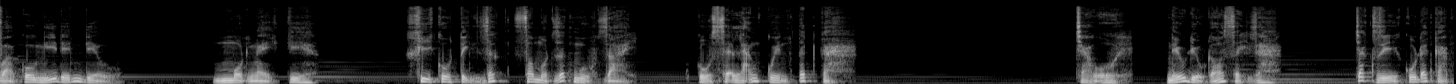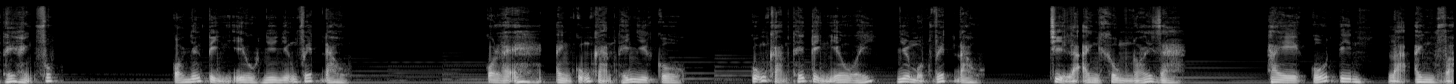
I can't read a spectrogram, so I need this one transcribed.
Và cô nghĩ đến điều, một ngày kia, khi cô tỉnh giấc sau một giấc ngủ dài cô sẽ lãng quên tất cả. Chào ôi, nếu điều đó xảy ra, chắc gì cô đã cảm thấy hạnh phúc. Có những tình yêu như những vết đau. Có lẽ anh cũng cảm thấy như cô, cũng cảm thấy tình yêu ấy như một vết đau. Chỉ là anh không nói ra. Hay cố tin là anh và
